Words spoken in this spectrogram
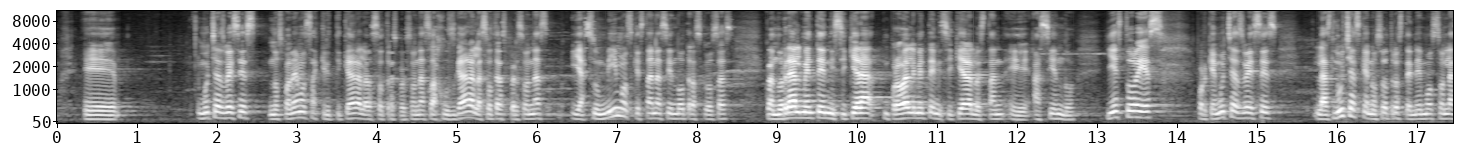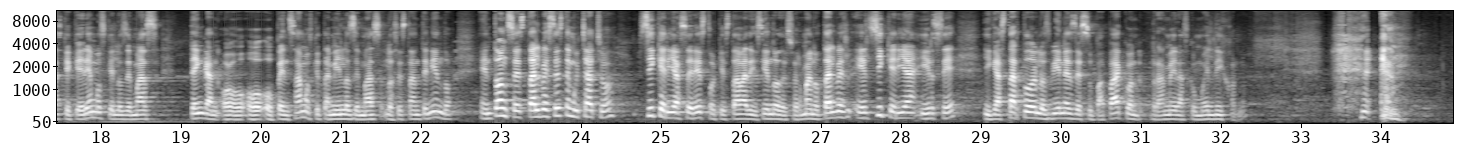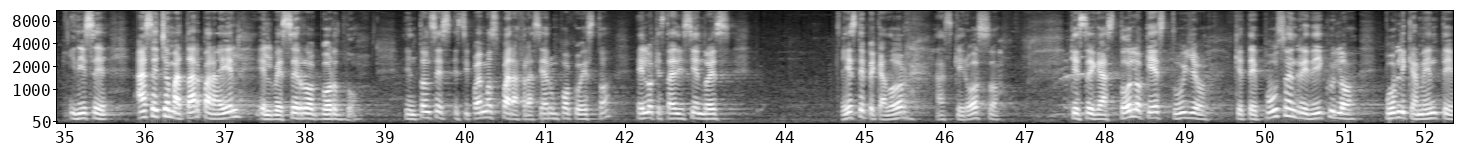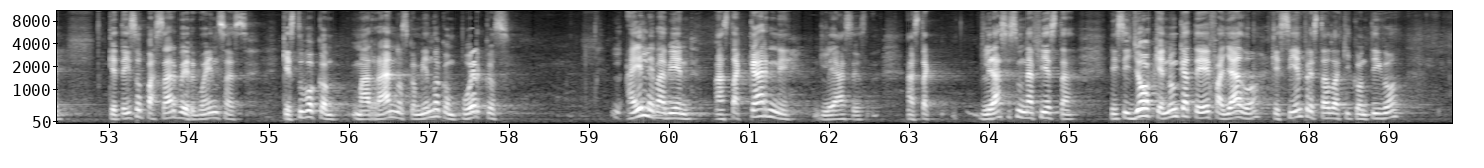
muchas veces nos ponemos a criticar a las otras personas, a juzgar a las otras personas y asumimos que están haciendo otras cosas cuando realmente ni siquiera, probablemente ni siquiera lo están eh, haciendo. Y esto es porque muchas veces las luchas que nosotros tenemos son las que queremos que los demás tengan o, pensamos que también los demás los están teniendo. Entonces, tal vez este muchacho sí quería hacer esto que estaba diciendo de su hermano. Tal vez él sí quería irse y gastar todos los bienes de su papá con rameras, como él dijo. Y dice, has hecho matar para él el becerro gordo. Entonces, si podemos parafrasear un poco esto, él lo que está diciendo es, este pecador asqueroso, que se gastó lo que es tuyo, que te puso en ridículo públicamente, que te hizo pasar vergüenzas, que estuvo con marranos, comiendo con puercos. A él le va bien, hasta carne le haces, hasta le haces una fiesta. Y si yo que nunca te he fallado, que siempre he estado aquí contigo,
